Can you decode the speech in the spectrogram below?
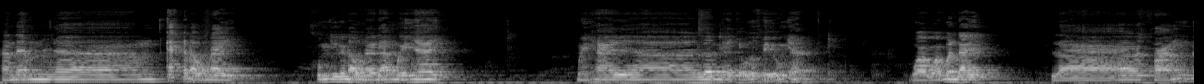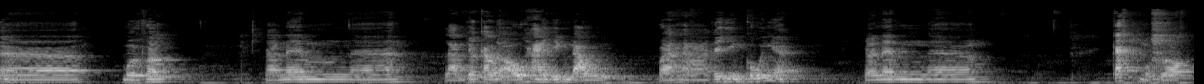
Anh em à, cắt cái đầu này. Cũng như cái đầu này đang 12 12 à, lên ngay chỗ cái phiểu nha. Và qua bên đây là khoảng à, 10 phân. Là anh em à, làm cho cao độ hai viên đầu và cái viên cuối nha. Rồi anh em à, cắt một lọt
